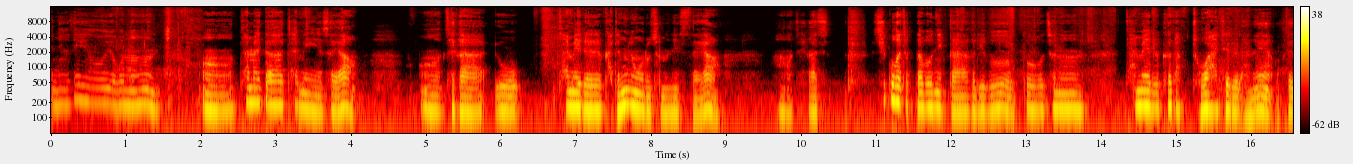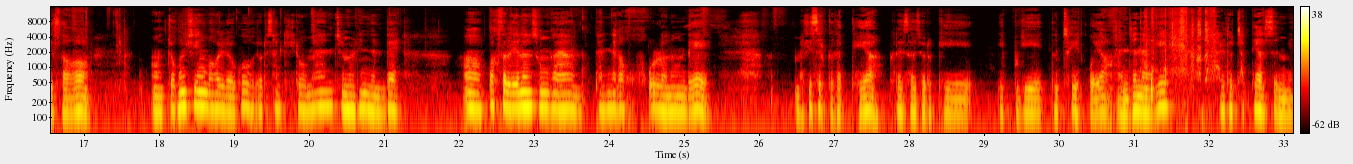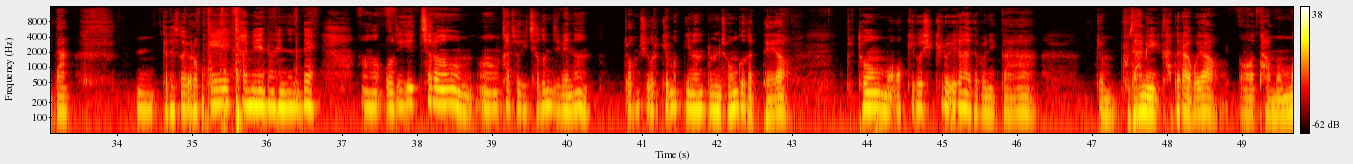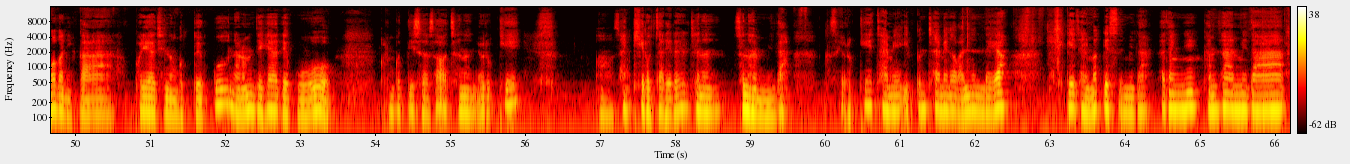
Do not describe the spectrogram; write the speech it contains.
안녕하세요. 요거는 어, 참외다 참외에서요. 어, 제가 요 참외를 가정용으로 주문했어요. 어, 제가 시- 식구가 적다 보니까 그리고 또 저는 참외를 그닥 좋아하지를 않아요. 그래서 어, 조금씩 먹으려고 요리 3kg만 주문했는데 어, 박스를 여는 순간 단내가 확 올라오는데 맛있을 것 같아요. 그래서 저렇게 이쁘게 도착했고요. 안전하게 잘 도착되었습니다. 음, 그래서 이렇게 참여를 했는데, 어, 우리처럼 어, 가족이 적은 집에는 조금씩 이렇게 먹기는 좀 좋은 것 같아요. 보통 뭐 5kg, 10kg 일어나다 보니까 좀 부담이 가더라고요. 어, 다 못 먹으니까 버려지는 것도 있고, 나눔도 해야 되고, 그런 것도 있어서 저는 이렇게 어, 3kg짜리를 저는 선호합니다. 그래서 이렇게 참외, 이쁜 참외가 왔는데요. 맛있게 잘 먹겠습니다. 사장님, 감사합니다.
